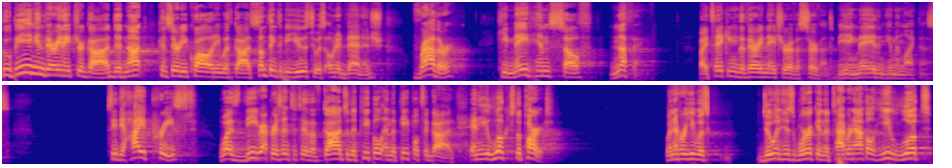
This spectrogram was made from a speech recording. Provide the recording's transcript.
who, being in very nature God, did not consider equality with God something to be used to his own advantage. Rather, he made himself nothing by taking the very nature of a servant, being made in human likeness. See, the high priest was the representative of God to the people and the people to God, and he looked the part. Whenever he was doing his work in the tabernacle, he looked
